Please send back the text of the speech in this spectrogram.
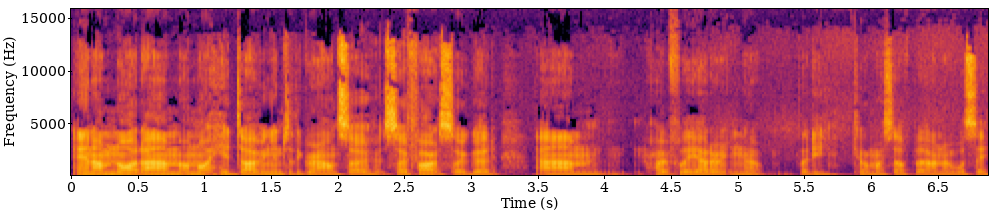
and I'm not um I'm not head diving into the ground. So so far it's so good. Um, hopefully I don't end up bloody killing myself, but I know we'll see.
